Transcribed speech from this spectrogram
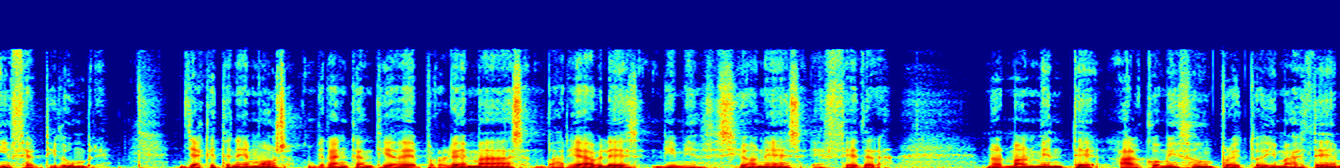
incertidumbre, ya que tenemos gran cantidad de problemas, variables, dimensiones, etcétera Normalmente al comienzo de un proyecto de I+D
